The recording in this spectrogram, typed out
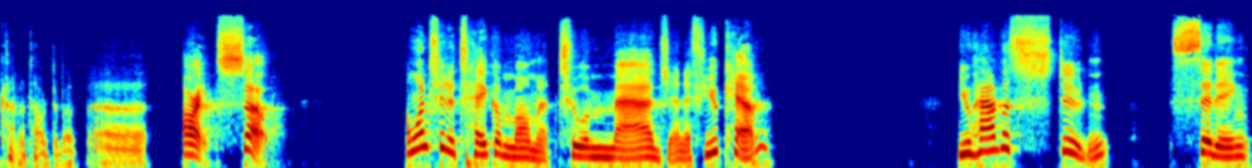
kind of talked about that. All right, so I want you to take a moment to imagine, if you can, you have a student sitting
